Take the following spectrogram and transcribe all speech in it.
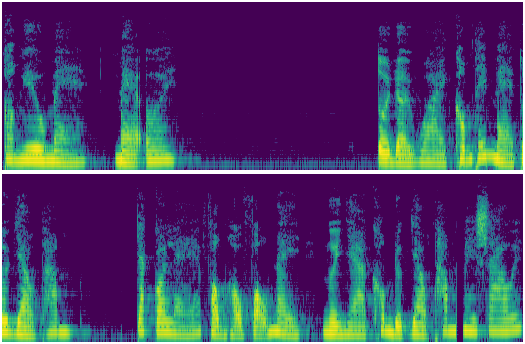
con yêu mẹ, mẹ ơi. Tôi đợi hoài không thấy mẹ tôi vào thăm. Chắc có lẽ phòng hậu phẫu này người nhà không được vào thăm hay sao ấy.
